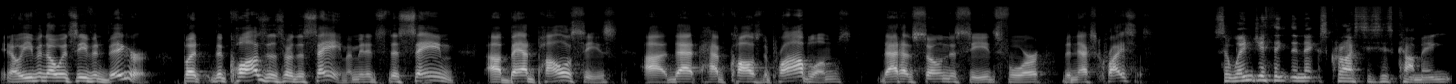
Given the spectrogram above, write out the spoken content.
you know, even though it's even bigger. But the causes are the same. I mean, it's the same uh, bad policies uh, that have caused the problems that have sown the seeds for the next crisis. So, when do you think the next crisis is coming?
